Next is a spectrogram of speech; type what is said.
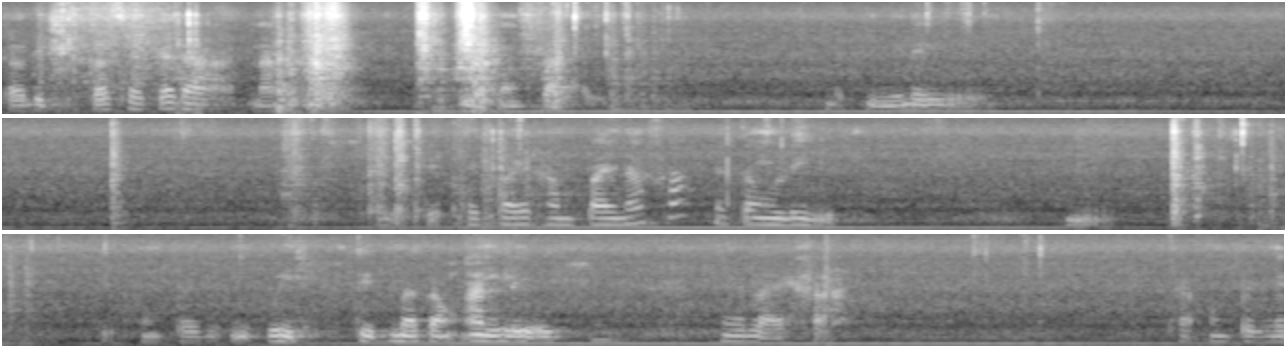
เร็จแล้วเด็กก็ใช้กระดาษนะคะลงไปแบบนี้เลยเด็กค่อยๆทำไปนะคะ ไม่ต้องรีบติดลงไปอุ้ยติดมาสองอันเลยไม่ไรค่ะทับลงไปเล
